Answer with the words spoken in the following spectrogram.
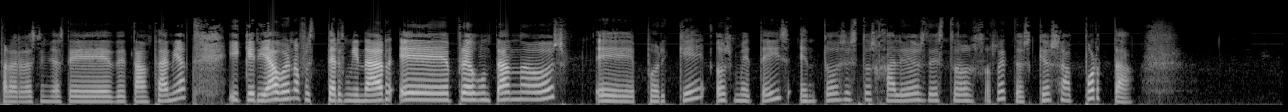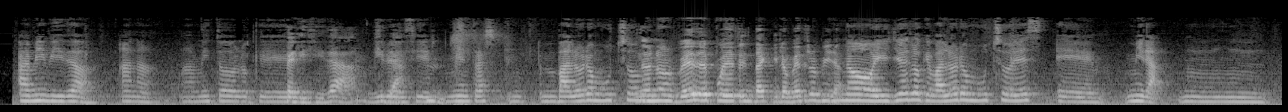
para, las niñas de, Tanzania. Y quería, bueno, pues terminar eh, preguntándoos eh, por qué os metéis en todos estos jaleos de estos retos. ¿Qué os aporta? A mi vida, Ana, a mí todo lo que... Felicidad, vida. decir, mm. mientras valoro mucho... No nos ve después de 30 kilómetros, mira. No, y yo lo que valoro mucho es, eh, mira, mm,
